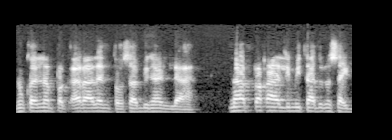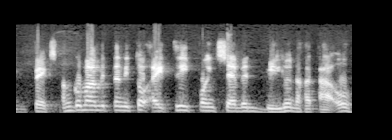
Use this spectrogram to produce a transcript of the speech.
nung kanilang pag-aralan to, sabi nga nila, napaka-limitado ng side effects. Ang gumamit na nito ay 3.7 billion na katao.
